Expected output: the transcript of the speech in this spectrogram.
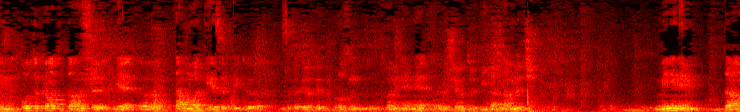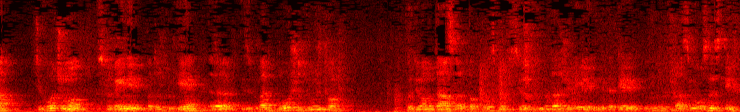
in od takrat dan se je ta moja teza, ki, za katero te prosim za tvoje mnenje, še utrdila. Namreč menim, da če hočemo v Sloveniji, pa tudi druge, uh, izgledati boljšo družbo, kot imamo danes, ali pa kot smo si morda želeli nekateri v časi 80-ih,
